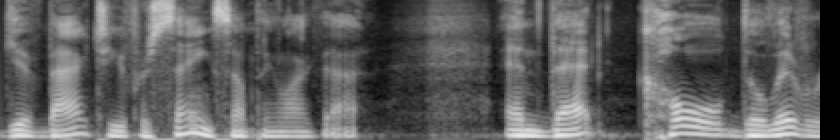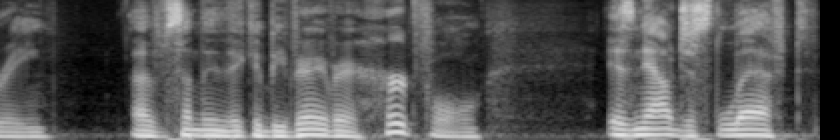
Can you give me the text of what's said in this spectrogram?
give back to you for saying something like that. And that cold delivery of something that could be very, very hurtful is now just left,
